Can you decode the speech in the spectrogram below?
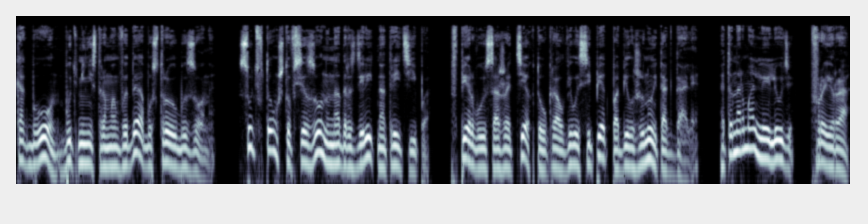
как бы он, будь министром МВД, обустроил бы зоны. Суть в том, что все зоны надо разделить на три типа. В первую сажать тех, кто украл велосипед, побил жену и так далее. Это нормальные люди, фрейра,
